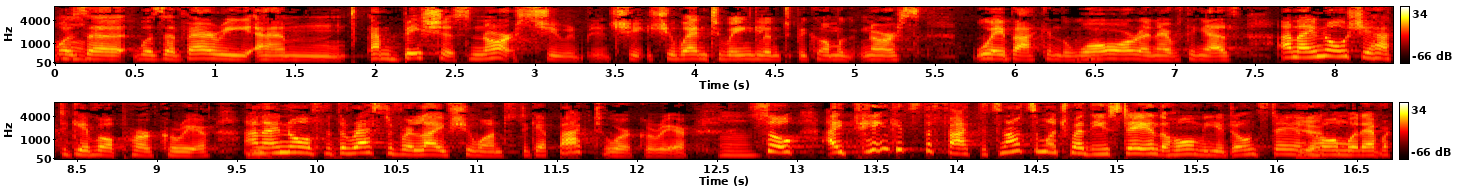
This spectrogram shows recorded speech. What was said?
was a was a very um, ambitious nurse. She, she she went to England to become a nurse way back in the war and everything else. And I know she had to give up her career. And I know for the rest of her life she wanted to get back to her career. So I think it's the fact it's not so much whether you stay in the home or you don't stay in Yeah. the home, whatever.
